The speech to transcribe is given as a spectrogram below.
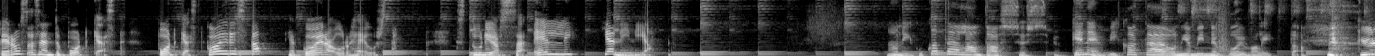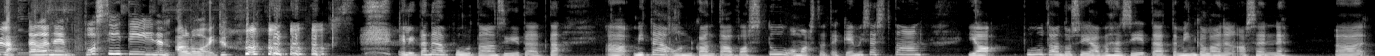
Perusasento podcast. Podcast koirista ja koiraurheusta. Studiossa Elli ja Ninja. No niin, kuka täällä on taas sössynyt? Kenen vika tää on ja minne voi valittaa? Kyllä, tällainen positiivinen aloitus. Eli tänään puhutaan siitä, että ää, mitä on kantaa vastuu omasta tekemisestään ja puhutaan tosiaan vähän siitä, että minkälainen asenne ää,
